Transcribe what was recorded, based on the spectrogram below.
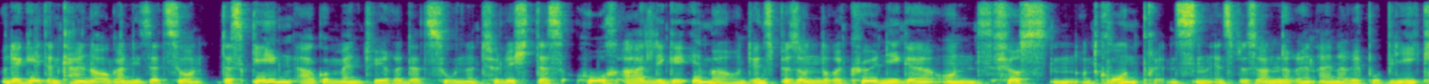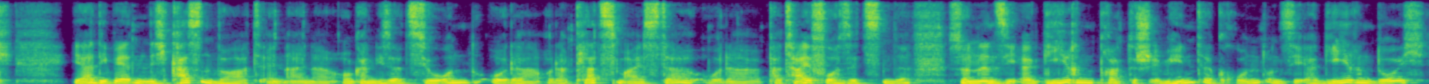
und er geht in keine Organisation. Das Gegenargument wäre dazu natürlich, dass Hochadlige immer und insbesondere Könige und Fürsten und Kronprinzen, insbesondere in einer Republik, ja, die werden nicht Kassenwart in einer Organisation oder, oder Platzmeister oder Parteivorsitzende, sondern sie agieren praktisch im Hintergrund und sie agieren durch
